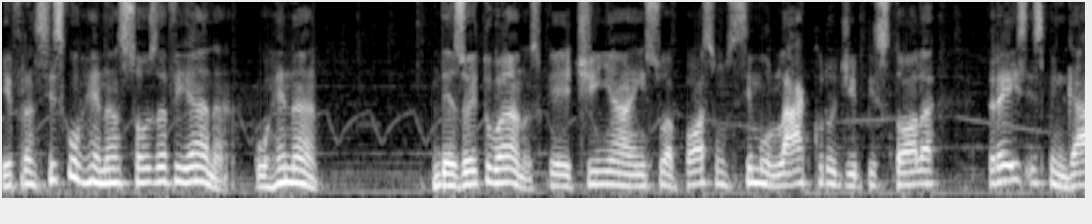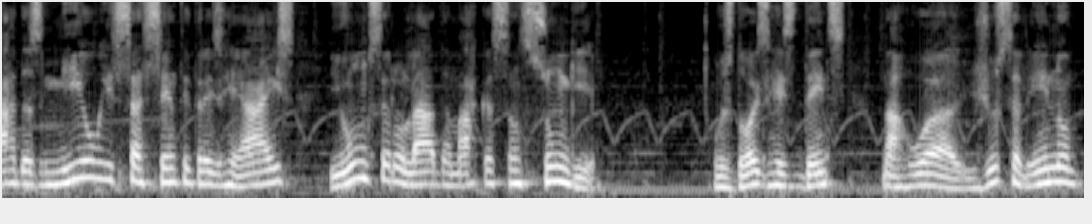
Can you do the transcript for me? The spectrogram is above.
e Francisco Renan Souza Viana, o Renan, 18 anos, que tinha em sua posse um simulacro de pistola três espingardas, R$ 1.063 e um celular da marca Samsung. Os dois residentes na rua Juscelino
